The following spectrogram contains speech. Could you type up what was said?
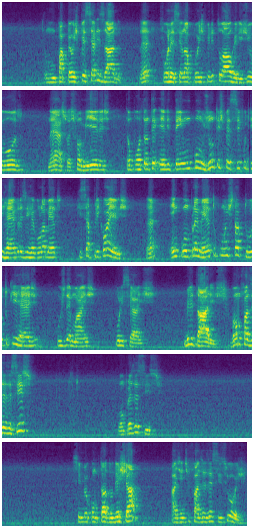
um papel especializado né, fornecendo apoio espiritual, religioso, né, às suas famílias. Então, portanto, ele tem um conjunto específico de regras e regulamentos que se aplicam a eles, né, em complemento com o estatuto que rege os demais policiais militares. Vamos fazer exercício? Vamos para exercício. Se meu computador deixar, a gente faz exercício hoje.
